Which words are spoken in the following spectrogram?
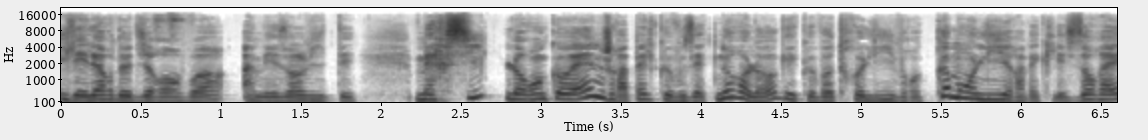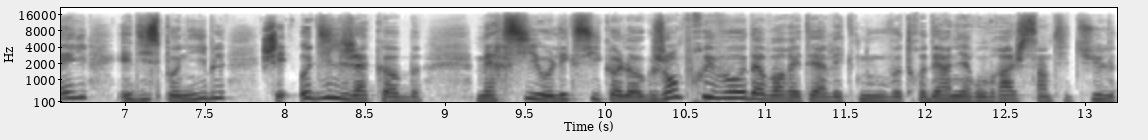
Il est l'heure de dire au revoir à mes invités. Merci, Laurent Cohen. Je rappelle que vous êtes neurologue et que votre livre Comment lire avec les oreilles est disponible chez Odile Jacob. Merci au lexicologue Jean Pruvot d'avoir été avec nous. Votre dernier ouvrage s'intitule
